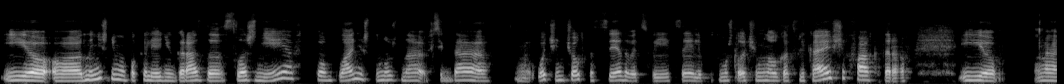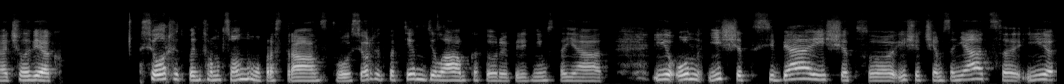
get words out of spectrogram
И э, нынешнему поколению гораздо сложнее в том плане, что нужно всегда очень четко следовать своей цели, потому что очень много отвлекающих факторов, и э, человек серфит по информационному пространству, серфит по тем делам, которые перед ним стоят, и он ищет себя, ищет, э, ищет чем заняться, и э,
